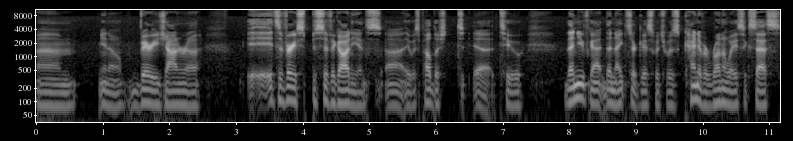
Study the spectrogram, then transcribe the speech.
um, you know, very genre. It's a very specific audience. Uh, it was published uh, to. Then you've got the Night Circus, which was kind of a runaway success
